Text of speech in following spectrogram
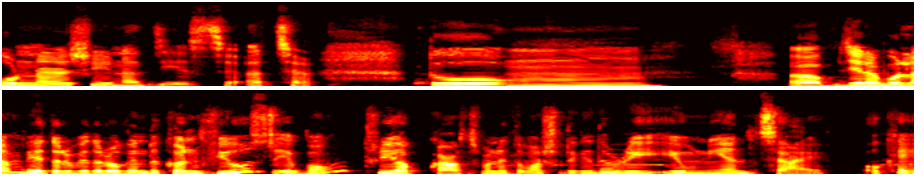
কন্যা রাশি এনার্জি এসছে আচ্ছা। তো যেটা বললাম, ভেতরে ভেতরেও কিন্তু কনফিউজড এবং থ্রি অফ কাপস মানে তোমার সাথে কিন্তু রিইউনিয়ন চায় ওকে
